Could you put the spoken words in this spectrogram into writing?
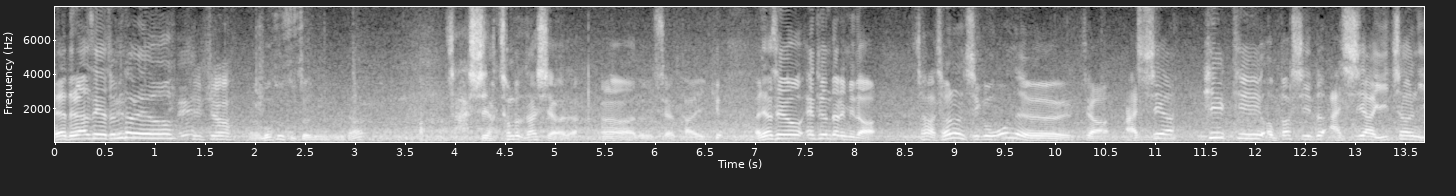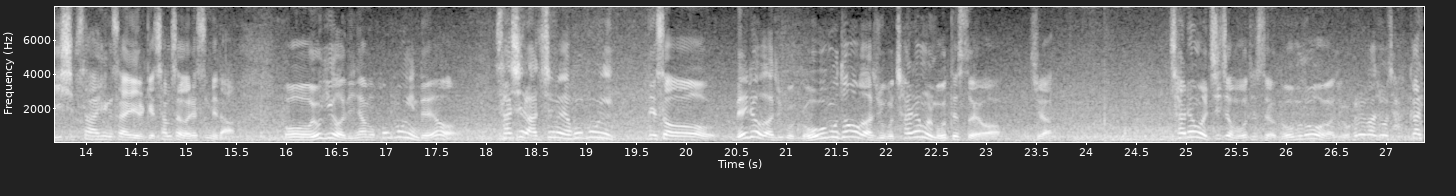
네 안녕하세요. 좀 이따 봬요. 십시오 어, 목수수전입니다. 자, 시작. 처음부터 다시 시작하자. 하나, 둘, 셋, 다 이렇게. 안녕하세요. 엔트현달입니다. 자, 저는 지금 오늘 자, 아시아 힐티 언박시드 아시아 2024 행사에 이렇게 참석을 했습니다. 어, 여기가 어디냐면 홍콩인데요. 사실 아침에 홍콩에서 내려가지고 너무 더워가지고 촬영을 못했어요. 진짜. 촬영을 진짜 못했어요. 너무 더워가지고. 그래가지고 잠깐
